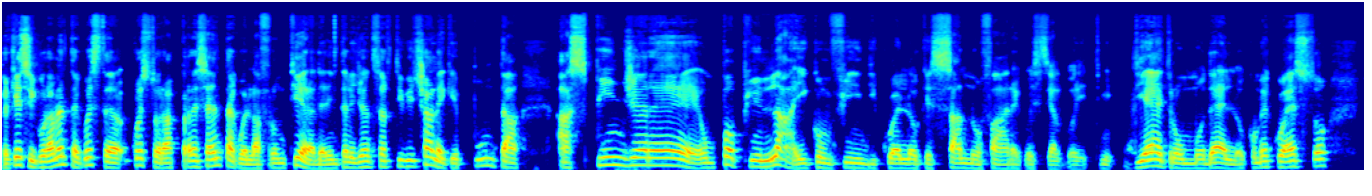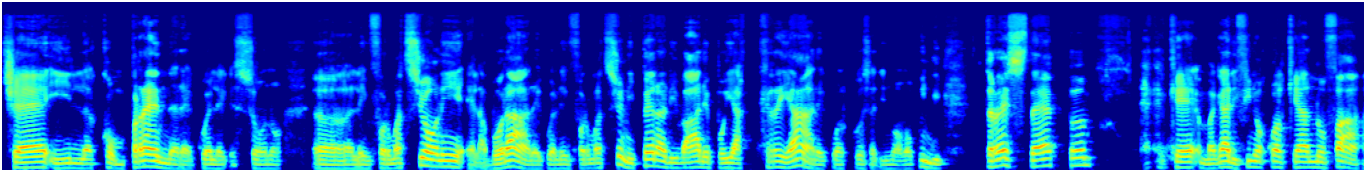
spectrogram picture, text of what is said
Perché sicuramente queste, questo rappresenta quella frontiera dell'intelligenza artificiale che punta spingere un po' più in là i confini di quello che sanno fare questi algoritmi. Dietro un modello come questo c'è il comprendere quelle che sono uh, le informazioni, elaborare quelle informazioni per arrivare poi a creare qualcosa di nuovo. Quindi tre step eh, che magari fino a qualche anno fa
